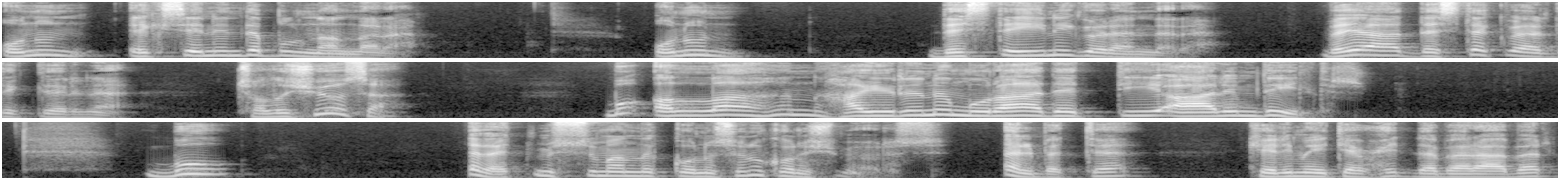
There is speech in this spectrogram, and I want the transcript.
onun ekseninde bulunanlara, onun desteğini görenlere veya destek verdiklerine çalışıyorsa, bu Allah'ın hayrını murad ettiği alim değildir. Bu, evet Müslümanlık konusunu konuşmuyoruz. Elbette kelime-i tevhidle beraber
